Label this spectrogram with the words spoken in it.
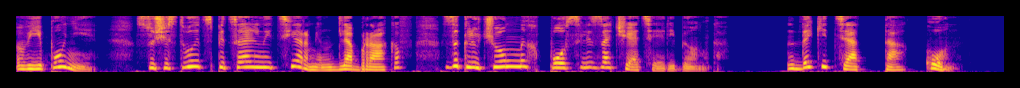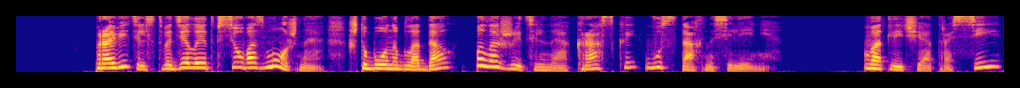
В Японии существует специальный термин для браков, заключенных после зачатия ребенка – декитятта-кон. Правительство делает все возможное, чтобы он обладал положительной окраской в устах населения. В отличие от России,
